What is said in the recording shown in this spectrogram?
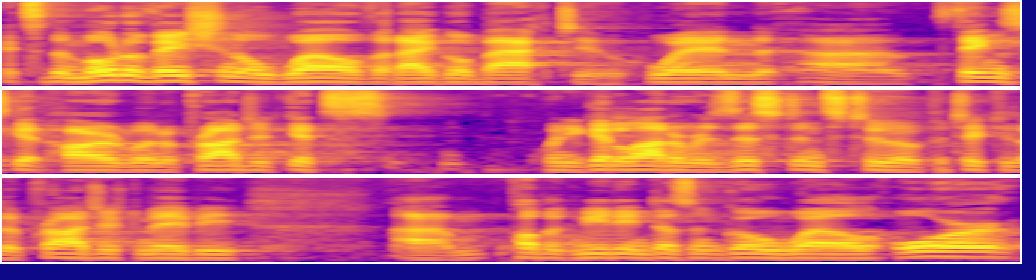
it's the motivational well that I go back to when uh, things get hard, when a project gets, when you get a lot of resistance to a particular project maybe, um, public meeting doesn't go well, or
